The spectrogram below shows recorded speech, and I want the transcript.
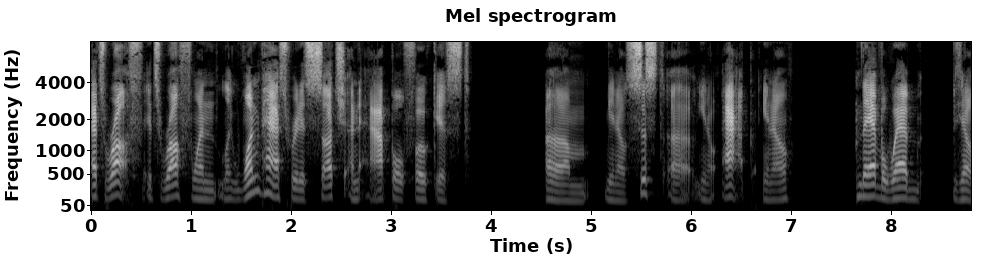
that's rough. It's rough when like 1Password is such an Apple focused um, you know, syst, uh, you know, app, you know. They have a web, you know,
